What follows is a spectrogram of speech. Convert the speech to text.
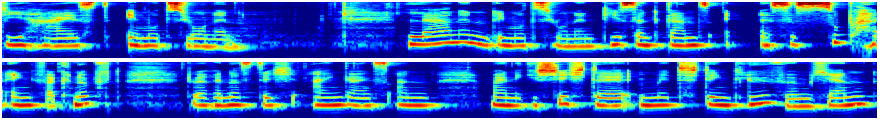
die heißt Emotionen. Lernen und Emotionen, die sind ganz, es ist super eng verknüpft. Du erinnerst dich eingangs an meine Geschichte mit den Glühwürmchen,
